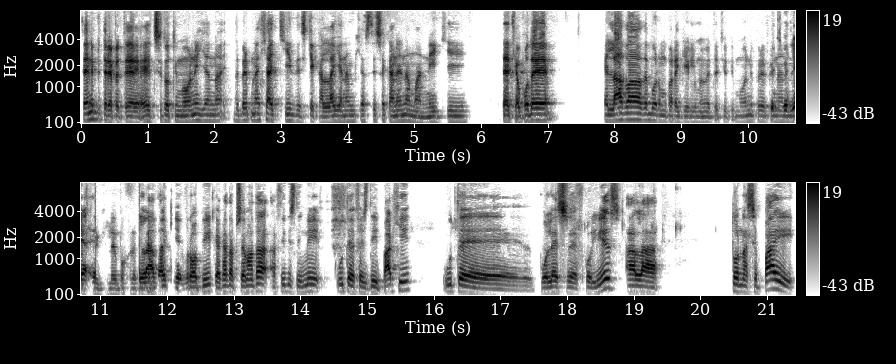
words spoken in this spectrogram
δεν επιτρέπεται έτσι το τιμόνι, για να, δεν πρέπει να έχει ακίδες και καλά για να μην πιαστεί σε κανένα μανίκι, τέτοια. Οπότε Ελλάδα δεν μπορούμε να παραγγείλουμε με τέτοιο τιμόνι, πρέπει να είναι στο κιλό υποχρεωτικά. Ελλάδα και Ευρώπη, κακά τα ψέματα, αυτή τη στιγμή ούτε FSD υπάρχει, ούτε πολλές ευκολίες, αλλά το να σε πάει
